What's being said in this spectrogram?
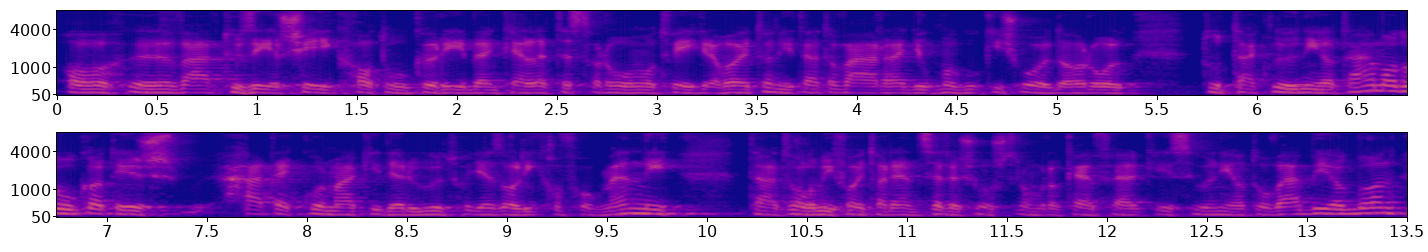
a vártüzérség hatókörében kellett ezt a rohamot végrehajtani, tehát a várrágyuk maguk is oldalról tudták lőni a támadókat, és hát ekkor már kiderült, hogy ez alig ha fog menni, tehát valami fajta rendszeres ostromra kell felkészülni a továbbiakban.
